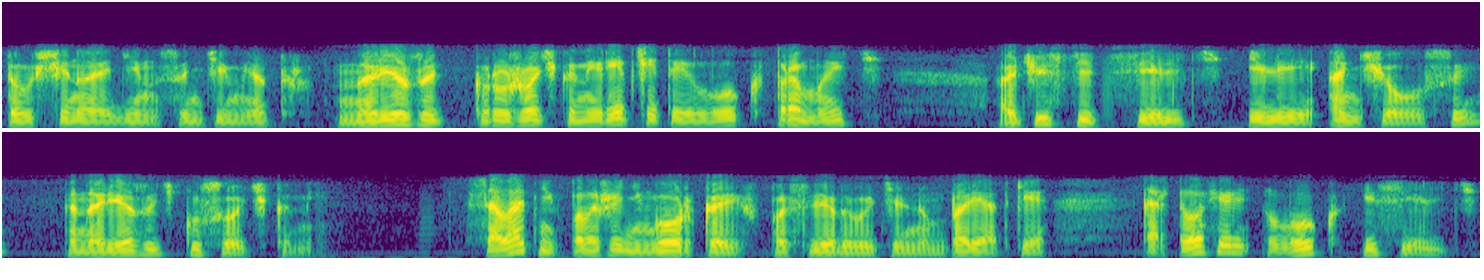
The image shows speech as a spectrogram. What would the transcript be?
толщиной 1 см, нарезать кружочками репчатый лук, промыть, очистить сельдь или анчоусы, нарезать кусочками. Салатник положить горкой в последовательном порядке. Картофель, лук и сельдь.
